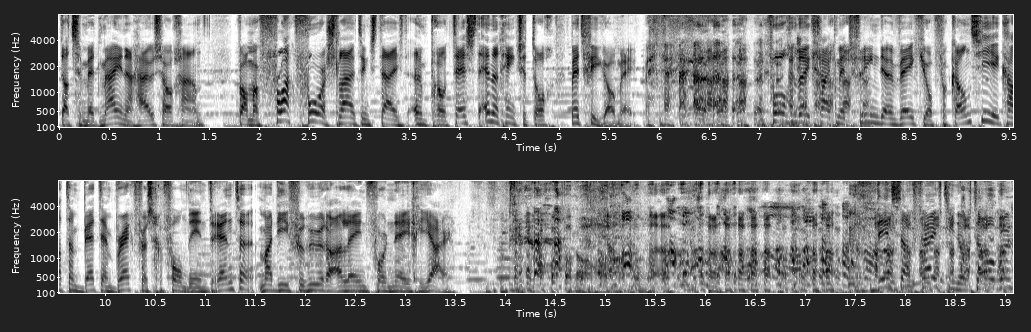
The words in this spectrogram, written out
dat ze met mij naar huis zou gaan. Kwam er vlak voor sluitingstijd een protest en dan ging ze toch met Figo mee. Volgende week ga ik met vrienden een weekje op vakantie. Ik had een bed and breakfast gevonden in Drenthe, maar die verhuren alleen voor negen jaar. Dinsdag 15 oktober.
